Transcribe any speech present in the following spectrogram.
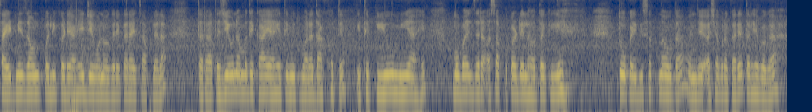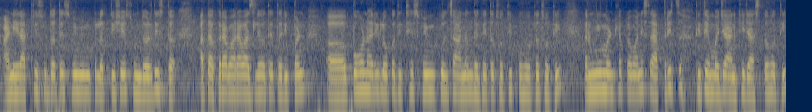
साईडने जाऊन पलीकडे आहे जेवण वगैरे करायचं आपल्याला. तर आता जेवणामध्ये काय आहे ते मी तुम्हाला दाखवते. इथे पियू मी आहे. मोबाईल जरा असा पकडलेला होता की तो काही दिसत नव्हता म्हणजे अशा प्रकारे. तर हे बघा आणि रात्रीसुद्धा ते स्विमिंग पूल अतिशय सुंदर दिसतं. आता अकरा बारा वाजले होते तरी पण पोहणारी लोकं तिथे स्विमिंग पूलचा आनंद घेतच होती पोहतच होती. तर मी म्हटल्याप्रमाणेच रात्रीच तिथे मजा आणखी जास्त होती.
